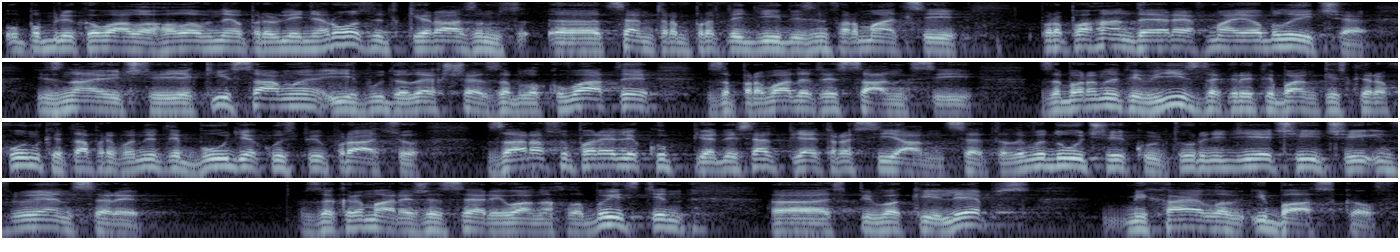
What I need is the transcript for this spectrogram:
опублікувало головне управління розвідки разом з е, центром протидії дезінформації. Пропаганда РФ має обличчя, і знаючи, які саме їх буде легше заблокувати, запровадити санкції, заборонити в'їзд, закрити банківські рахунки та припинити будь-яку співпрацю. Зараз у переліку 55 росіян. Це телеведучі, культурні діячі чи інфлюенсери. Зокрема, режисер Іван Охлобистін, е, співаки Лепс, Михайлов і Басков.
